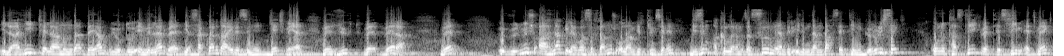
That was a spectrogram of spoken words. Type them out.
ilahi kelamında beyan buyurduğu emirler ve yasaklar dairesini geçmeyen ve züht ve vera ve övülmüş ahlak ile vasıflanmış olan bir kimsenin bizim akıllarımıza sığmayan bir ilimden bahsettiğini görür isek onu tasdik ve teslim etmek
